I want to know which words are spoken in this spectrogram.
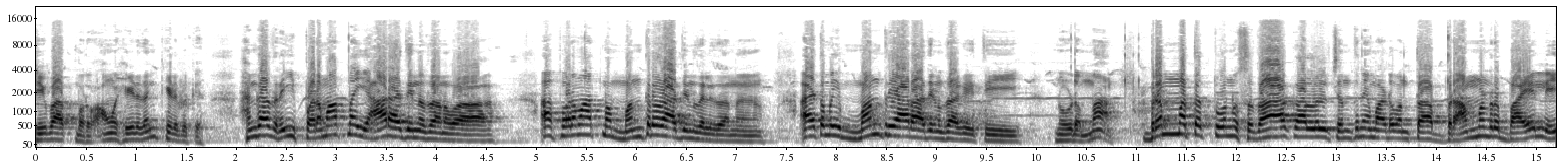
ಜೀವಾತ್ಮರು. ಅವನು ಹೇಳಿದಂಗೆ ಕೇಳಬೇಕು. ಹಾಗಾದ್ರೆ ಈ ಪರಮಾತ್ಮ ಯಾರ ಅಧೀನದಾನವ ಆ ಪರಮಾತ್ಮ ಮಂತ್ರದ ಅಧೀನದಲ್ಲಿದ್ದಾನೆ ಆಯ್ತಮ್ಮ, ಈ ಮಂತ್ರ ಯಾರ ಅಧೀನದಾಗೈತಿ ನೋಡಮ್ಮ ಬ್ರಹ್ಮ ತತ್ವವನ್ನು ಸದಾ ಕಾಲದಲ್ಲಿ ಚಿಂತನೆ ಮಾಡುವಂಥ ಬ್ರಾಹ್ಮಣರ ಬಾಯಲ್ಲಿ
